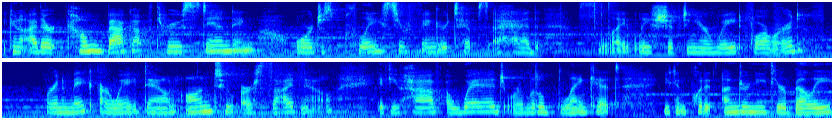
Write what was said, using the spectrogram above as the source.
You can either come back up through standing or just place your fingertips ahead, slightly shifting your weight forward. We're gonna make our way down onto our side now. If you have a wedge or a little blanket, you can put it underneath your belly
